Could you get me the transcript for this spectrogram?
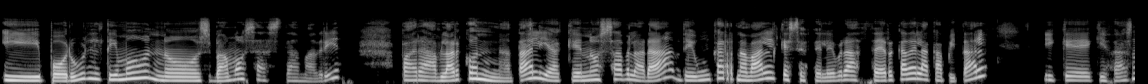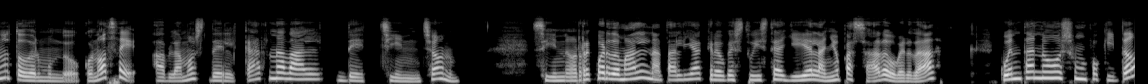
Y por último, nos vamos hasta Madrid para hablar con Natalia, que nos hablará de un carnaval que se celebra cerca de la capital y que quizás no todo el mundo conoce. Hablamos del carnaval de Chinchón. Si no recuerdo mal, Natalia, creo que estuviste allí el año pasado, ¿verdad? Cuéntanos un poquito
